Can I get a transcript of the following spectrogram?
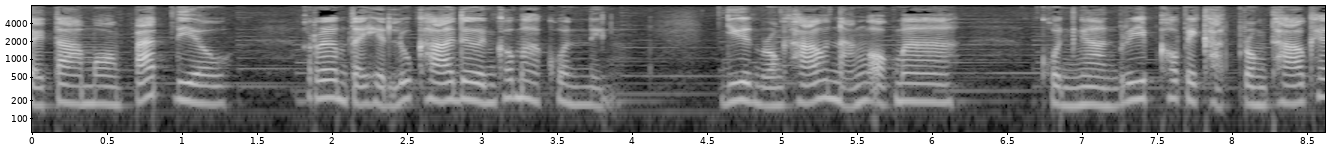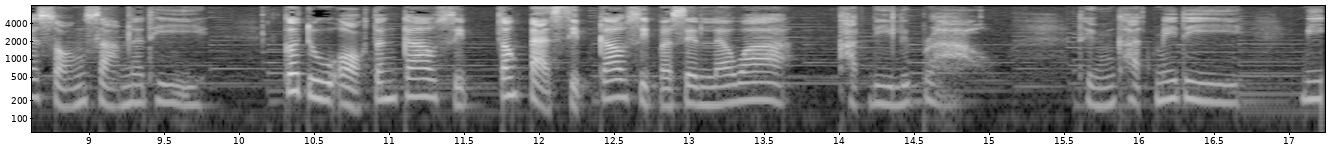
สายตามองแป๊บเดียว เริ่มแต่เห็นลูกค้าเดินเข้ามาคนหนึ่ง ยื่นรองเท้าหนังออกมา คนงานรีบเข้าไปขัดรองเท้าแค่สองสามนาที ก็ดูออกตั้ง 90 ตั้ง 80-90%แล้วว่า ขัดดีหรือเปล่า ถึงขัดไม่ดี มี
